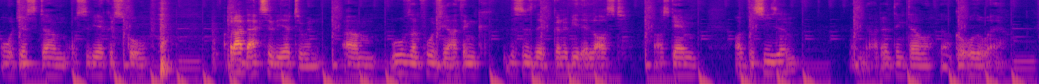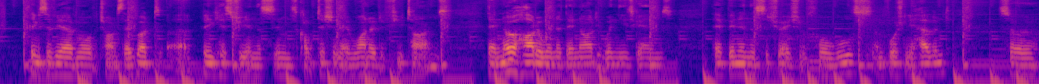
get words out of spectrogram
or just um or Sevilla could score. But I back Sevilla to win. Um, Wolves, unfortunately, I think this is going to be their last last game of the season, and I don't think they'll they'll go all the way. I think Sevilla have more of a chance. They've got a big history in this in this competition. They've won it a few times. They know how to win it. They know how to win these games. They've been in this situation before. Wolves, unfortunately, haven't. So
